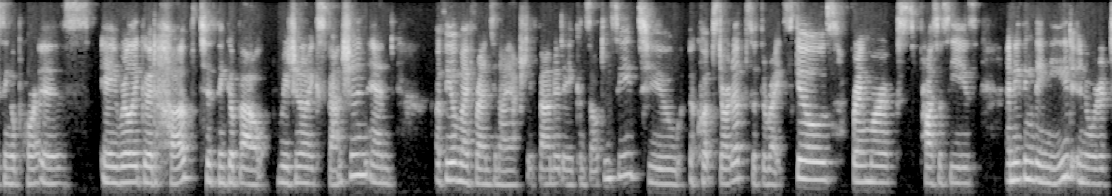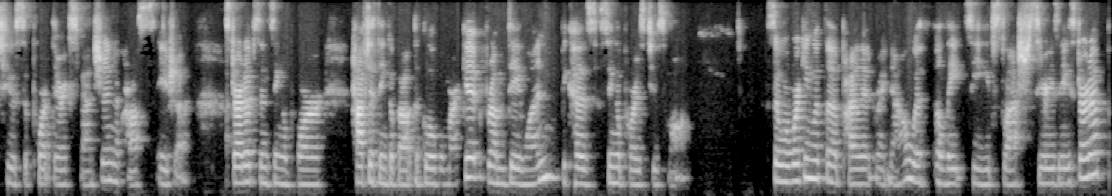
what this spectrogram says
Singapore is a really good hub to think about regional expansion and a few of my friends and I actually founded a consultancy to equip startups with the right skills, frameworks, processes, anything they need in order to support their expansion across Asia. Startups in Singapore have to think about the global market from day one because Singapore is too small. So we're working with the pilot right now with a late seed slash Series A startup,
